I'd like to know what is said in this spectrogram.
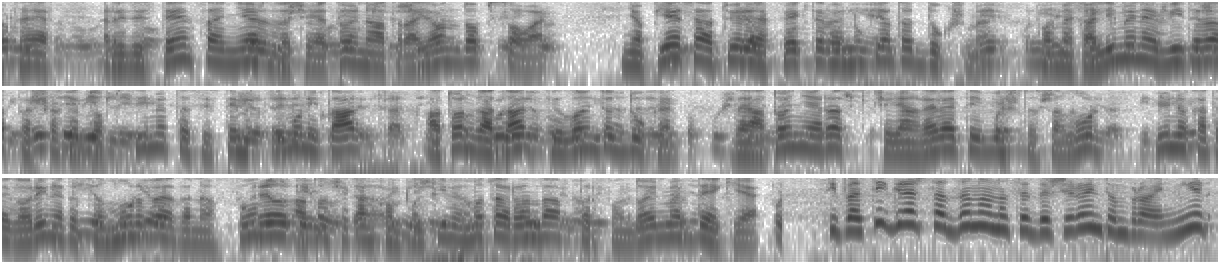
atëherë rezistenca e njerëzve që jetojnë në atë rajon dobësohet. Një pjesë e atyre efekteve nuk janë të dukshme, por me kalimin e viteve për shkak të dobësimit të sistemit imunitar, ato ngadalë fillojnë të duken dhe ato njerëz që janë relativisht të sëmurë hyjnë në kategorinë e të sëmurëve dhe në fund ato që kanë komplikime më të rënda përfundojnë me vdekje. Sipas tij, gratë shtatzëna nëse dëshirojnë të mbrohen mirë,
